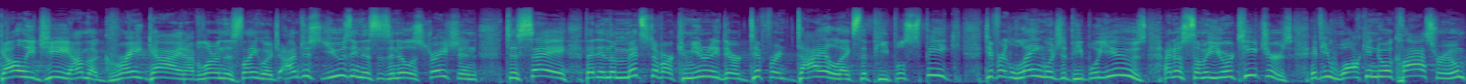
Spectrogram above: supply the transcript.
golly gee, I'm a great guy and I've learned this language. I'm just using this as an illustration to say that in the midst of our community, there are different dialects that people speak, different language that people use. I know some of you are teachers. If you walk into a classroom,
